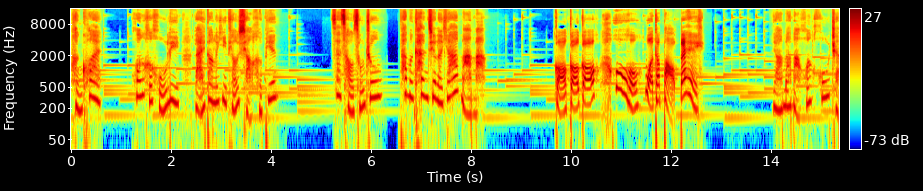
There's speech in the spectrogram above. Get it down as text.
很快。獾和狐狸来到了一条小河边，在草丛中，他们看见了鸭妈妈。狗狗狗！哦，我的宝贝！鸭妈妈欢呼着：“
